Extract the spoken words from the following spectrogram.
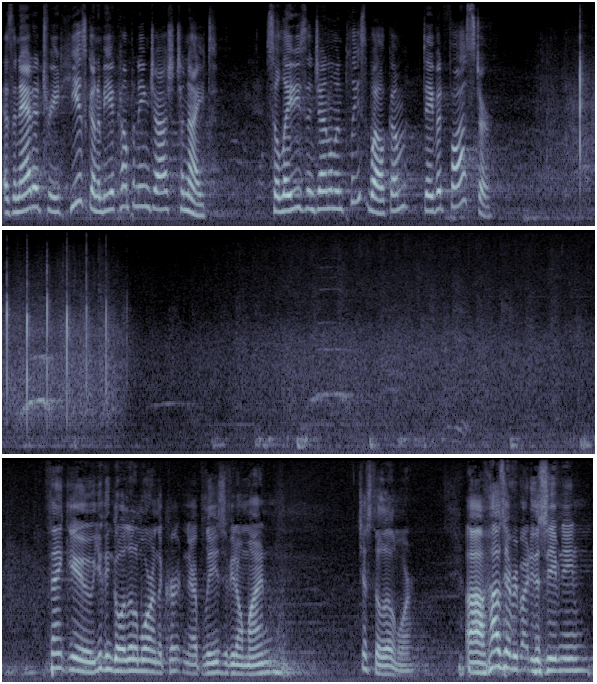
As an added treat, he is going to be accompanying Josh tonight. So, ladies and gentlemen, please welcome David Foster. Thank you. You can go a little more on the curtain there, please, if you don't mind. Just a little more. Uh, how's everybody this evening?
